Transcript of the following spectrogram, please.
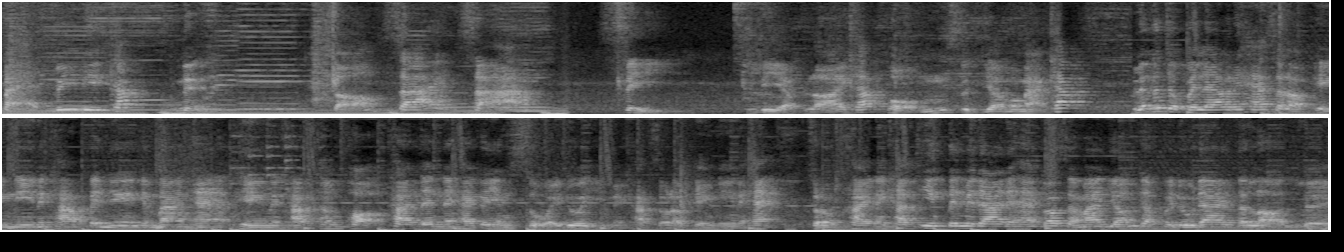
แปดฟรีดีครับหนึ่งสองซ้ายสามสี่เรียบร้อยครับผม สุดยอดมากๆครับ แล้วก็จบไปแล้วนะฮะสำหรับเพลงนี้นะครับเป็นยังไงกันบ้างฮะเพลงนะครับทั้งเพราะท่าเต้นนะฮะก็ยังสวยด้วยอีกนะครับสำหรับเพลงนี้นะฮะสำหรับใครนะครับที่ยังเต้นไม่ได้นะฮะก็สามารถย้อนกลับไปดูได้ตลอดเลย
